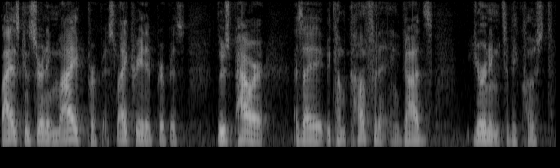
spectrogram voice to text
Lies concerning my purpose, my created purpose, lose power as I become confident in God's yearning to be close to me.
